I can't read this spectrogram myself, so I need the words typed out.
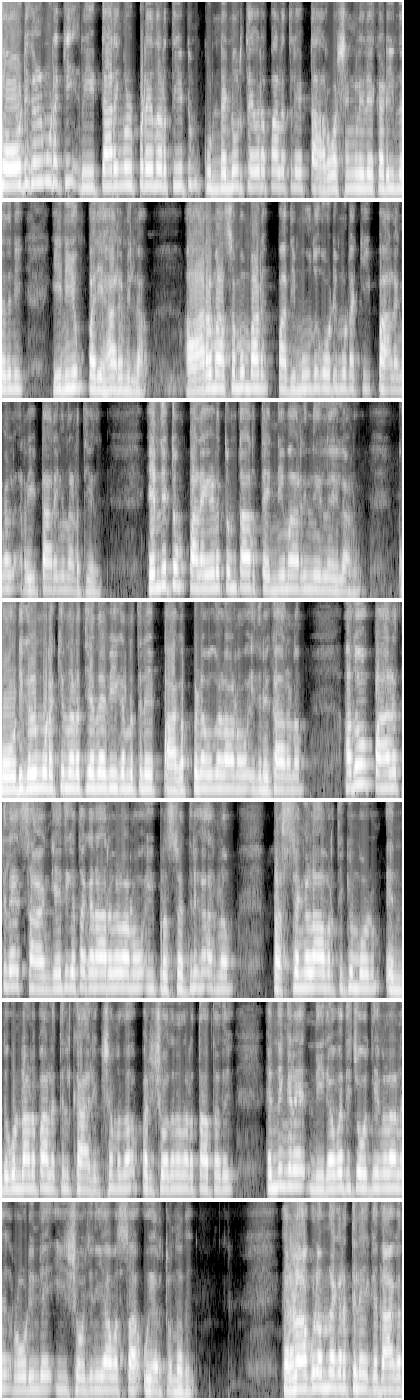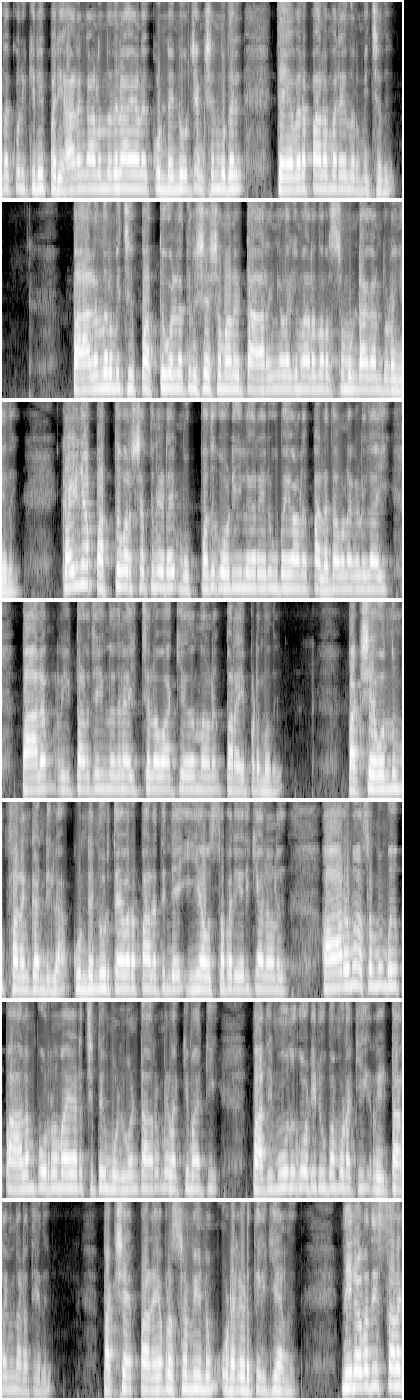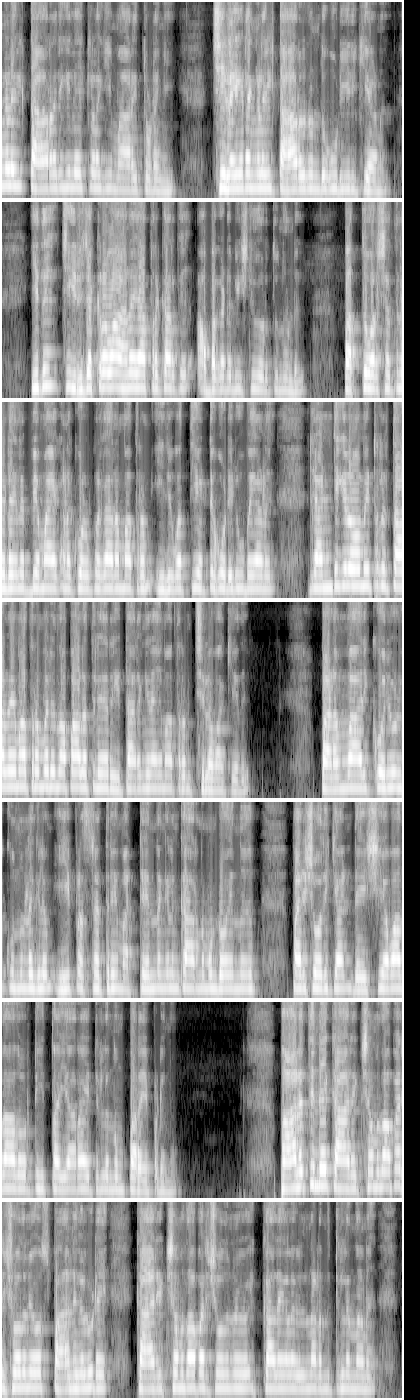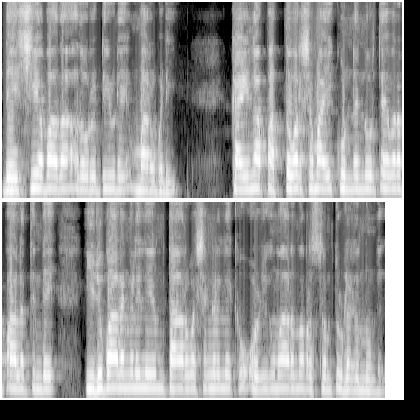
കോടികൾ മുടക്കി റീടാറിംഗ് ഉൾപ്പെടെ നടത്തിയിട്ടും കുണ്ടന്നൂർ തേവരപ്പാലത്തിലെ ടാർ വശങ്ങളിലേക്ക് അടിയുന്നതിന് ഇനിയും പരിഹാരമില്ല. ആറുമാസം മുമ്പാണ് പതിമൂന്ന് കോടി മുടക്കി പാലങ്ങൾ റീടാറിംഗ് നടത്തിയത്. എന്നിട്ടും പലയിടത്തും ടാർ തെന്നിമാറി നിലയിലാണ്. കോടികൾ മുടക്കി നടത്തിയ നവീകരണത്തിലെ പാകപ്പിഴവുകളാണോ ഇതിന് കാരണം? അതോ പാലത്തിലെ സാങ്കേതിക തകരാറുകളാണോ ഈ പ്രശ്നത്തിന് കാരണം? പ്രശ്നങ്ങൾ ആവർത്തിക്കുമ്പോഴും എന്തുകൊണ്ടാണ് പാലത്തിൽ കാര്യക്ഷമത പരിശോധന നടത്താത്തത് എന്നിങ്ങനെ നിരവധി ചോദ്യങ്ങളാണ് റോഡിന്റെ ഈ ശോചനീയാവസ്ഥ ഉയർത്തുന്നത്. എറണാകുളം നഗരത്തിലെ ഗതാഗതക്കുരുക്കിന് പരിഹാരം കാണുന്നതിനായാണ് കുണ്ടന്നൂർ ജംഗ്ഷൻ മുതൽ തേവരപ്പാലം വരെ നിർമ്മിച്ചത്. പാലം നിർമ്മിച്ച് പത്ത് കൊല്ലത്തിന് ശേഷമാണ് ടാറിങ് ഇളകി മാറുന്ന പ്രശ്നം ഉണ്ടാകാൻ തുടങ്ങിയത്. കഴിഞ്ഞ പത്ത് വർഷത്തിനിടെ മുപ്പത് കോടിയിലേറെ രൂപയാണ് പലതവണകളിലായി പാലം റീടാർ ചെയ്യുന്നതിനായി ചെലവാക്കിയതെന്നാണ് പറയപ്പെടുന്നത്. പക്ഷേ ഒന്നും ഫലം കണ്ടില്ല. കുണ്ടന്നൂർ തേവരപ്പാലത്തിന്റെ ഈ അവസ്ഥ പരിഹരിക്കാനാണ് ആറ് മാസം മുമ്പ് പാലം പൂർണമായി അടച്ചിട്ട് മുഴുവൻ ടാറും ഇളക്കി മാറ്റി പതിമൂന്ന് കോടി രൂപ മുടക്കി റീടാറിംഗ് നടത്തിയത്. പക്ഷേ പഴയ പ്രശ്നം വീണ്ടും ഉടലെടുത്തിരിക്കുകയാണ്. നിരവധി സ്ഥലങ്ങളിൽ ടാറരികിലേക്ക് ഇളകി മാറി തുടങ്ങി ചിലയിടങ്ങളിൽ ടാർ ഉരുണ്ടുകൂടിയിരിക്കുകയാണ്. ഇത് ഇരുചക്ര വാഹന യാത്രക്കാർക്ക് അപകട ഭീഷണി ഉയർത്തുന്നുണ്ട്. പത്ത് വർഷത്തിനിടെ ലഭ്യമായ കണക്കുകൾ പ്രകാരം മാത്രം ഇരുപത്തിയെട്ട് കോടി രൂപയാണ് രണ്ട് കിലോമീറ്ററിൽ താഴെ മാത്രം വരുന്ന പാലത്തിലെ റീടാറിങ്ങിനായി മാത്രം ചിലവാക്കിയത്. പണം വാരിക്കോരി ഒഴുക്കുന്നുണ്ടെങ്കിലും ഈ പ്രശ്നത്തിന് മറ്റെന്തെങ്കിലും കാരണമുണ്ടോ എന്ന് പരിശോധിക്കാൻ ദേശീയപാത അതോറിറ്റി തയ്യാറായിട്ടില്ലെന്നും പറയപ്പെടുന്നു. പാലത്തിന്റെ കാര്യക്ഷമതാ പരിശോധനയോ സ്പാനുകളുടെ കാര്യക്ഷമതാ പരിശോധനയോ ഇക്കാലയളവിൽ നടന്നിട്ടില്ലെന്നാണ് ദേശീയപാത അതോറിറ്റിയുടെ മറുപടി. കഴിഞ്ഞ പത്ത് വർഷമായി കുണ്ടന്നൂർ തേവര പാലത്തിന്റെ ഇരുപാലങ്ങളിലെയും ടാർ വശങ്ങളിലേക്ക് ഒഴുകുമാറുന്ന പ്രശ്നം തുടരുന്നുണ്ട്.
